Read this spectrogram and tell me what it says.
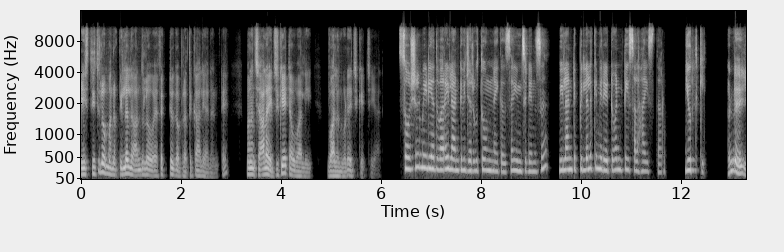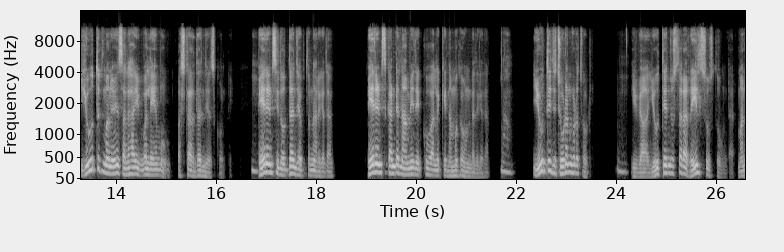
ఈ స్థితిలో మన పిల్లలు అందులో ఎఫెక్టివ్‌గా బ్రతకాలి అనంటే మనం చాలా ఎడ్యుకేట్ అవ్వాలి. వాళ్ళని కూడా ఎడ్యుకేట్ చేయాలి. సోషల్ మీడియా ద్వారా ఇలాంటివి జరుగుతూ ఉన్నాయి కదా సార్ ఇన్సిడెంట్స్. ఇలాంటి పిల్లలకి మీరు ఎటువంటి సలహా ఇస్తారు? యూత్‌కి. అంటే యూత్‌కి మనం ఏం సలహా ఇవ్వలేము. ఫస్ట్ అర్థం చేసుకోండి. పేరెంట్స్ ఇది వద్దని చెప్తున్నారు గదా! పేరెంట్స్ కంటే నా మీద ఎక్కువ వాళ్ళకి నమ్మకం ఉండదు! ఆ! యూత్ ఇది చూడను కూడా చూడరు. ఇవ యూత్ ఏం చూస్తారు? ఆ రీల్స్ చూస్తూ ఉంటారు. మన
